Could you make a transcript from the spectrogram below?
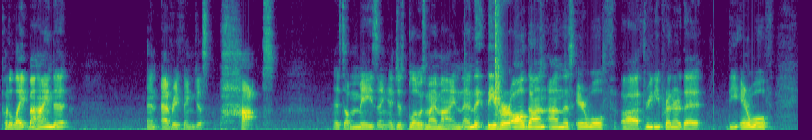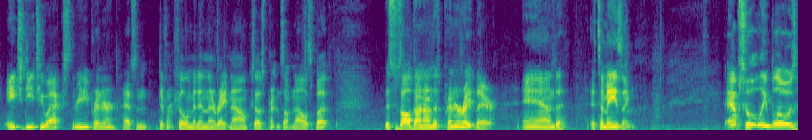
put a light behind it and everything just pops. It's amazing. It just blows my mind. And th these were all done on this Airwolf uh, 3D printer that the Airwolf HD2X 3D printer. I have some different filament in there right now because I was printing something else. But this was all done on this printer right there. And it's amazing. Absolutely blows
